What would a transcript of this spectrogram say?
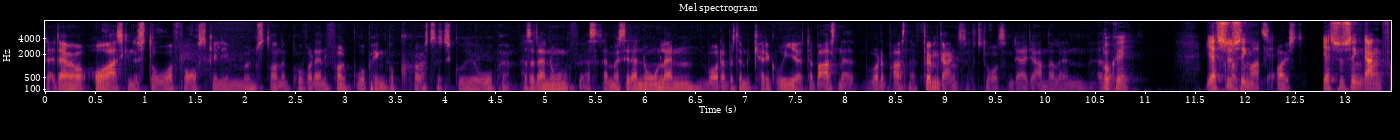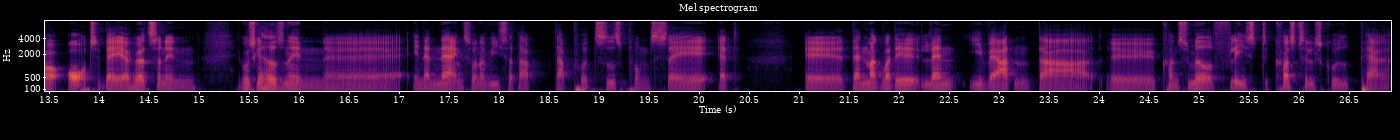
der, der er jo overraskende store forskelle i mønstrene på, hvordan folk bruger penge på kosttilskud i Europa. Altså der er nogle, altså der, man ser, der er nogle lande, hvor der er bestemte kategorier, der bare sådan er, hvor det bare sådan er fem gange så stort, som det er i de andre lande. Altså, Okay. Jeg synes, en, jeg synes engang for år tilbage, jeg hørte sådan en, jeg kan huske, jeg havde sådan en, øh, en ernæringsunderviser, der, der på et tidspunkt sagde, at øh, Danmark var det land i verden, der øh, konsumerede flest kosttilskud per,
